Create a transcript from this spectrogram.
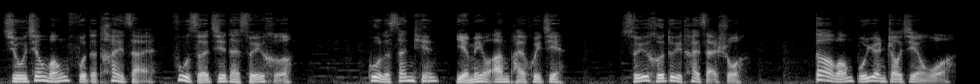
九江王府的太宰负责接待随和。过了三天，也没有安排会见。随和对太宰说：“大王不愿召见我，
